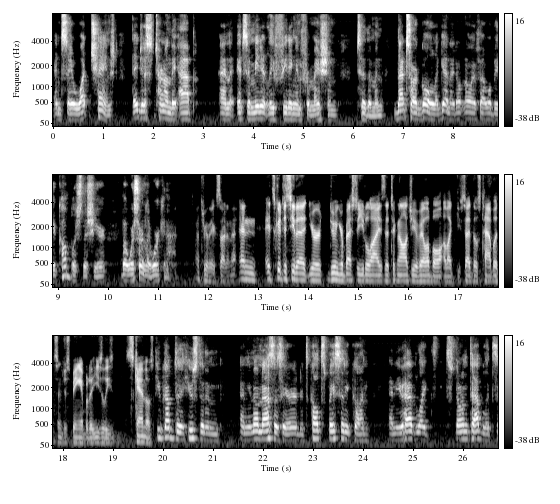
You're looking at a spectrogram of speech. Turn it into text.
and say what changed. They just turn on the app and it's immediately feeding information to them. And that's our goal. Again, I don't know if that will be accomplished this year, but we're certainly working on it. That's really exciting. And it's good to see that you're doing your best to utilize the technology available, like you said, those tablets and just being able to easily scan those. If you come to Houston and, and you know NASA's here, and it's called Space City Con, and you have like stone tablets,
